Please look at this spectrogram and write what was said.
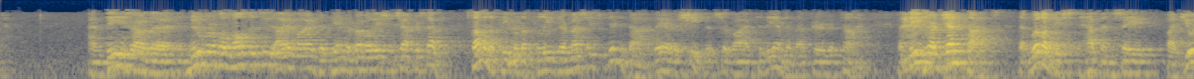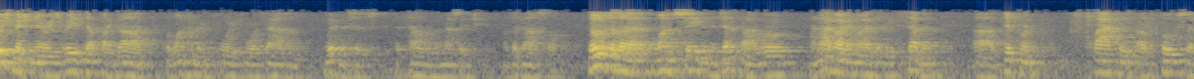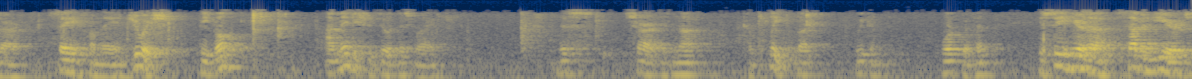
And these are the innumerable multitude itemized at the end of Revelation chapter 7. Some of the people that believed their message didn't die. They are the sheep that survived to the end of that period of time. But these are Gentiles that will have been saved by Jewish missionaries raised up by God, the 144,000 witnesses that tell them the message of the gospel. Those are the ones saved in the Gentile world, and I've itemized at least seven uh, different classes of folks that are saved from the Jewish people. I maybe should do it this way. This chart is not complete, but we can work with it. You see here the seven years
